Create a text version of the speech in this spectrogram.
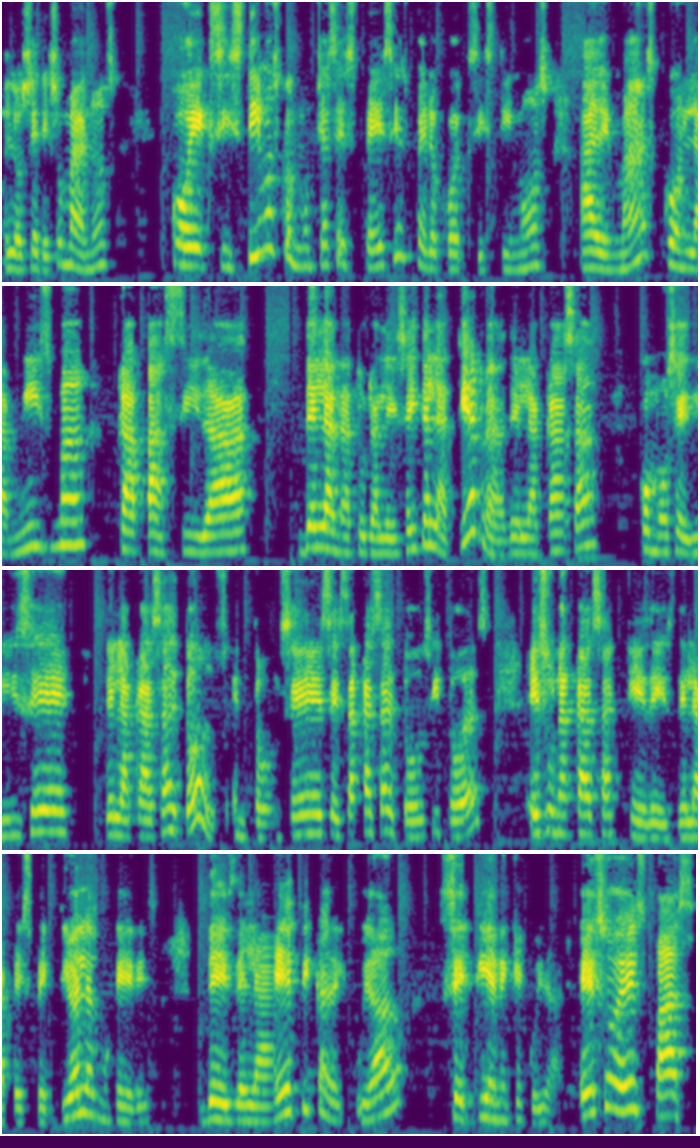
Los seres humanos coexistimos con muchas especies, pero coexistimos además con la misma capacidad de la naturaleza y de la tierra, de la casa, como se dice, de la casa de todos. Entonces, esta casa de todos y todas es una casa que desde la perspectiva de las mujeres, desde la ética del cuidado, se tiene que cuidar. Eso es paz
